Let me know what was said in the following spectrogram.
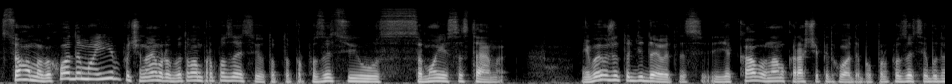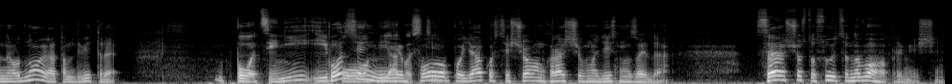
З цього ми виходимо і починаємо робити вам пропозицію, тобто пропозицію самої системи. І ви вже тоді дивитесь, яка вона краще підходить, бо пропозиція буде не одною, а там дві-три. По ціні і по, по ціні, якості. По, по якості, що вам краще воно дійсно зайде. Це що стосується нового приміщення.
